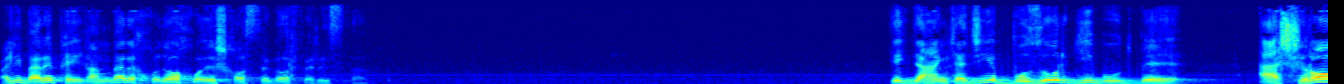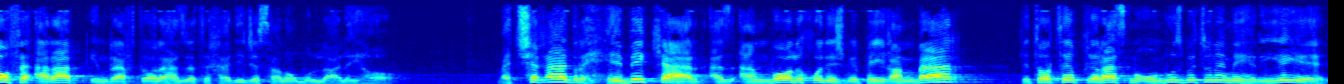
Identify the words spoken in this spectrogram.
ولی برای پیغمبر خدا خودش خواستگار فرستاد. یک دهنکجی بزرگی بود به اشراف عرب این رفتار حضرت خدیجه سلام الله علیها. و چقدر هبه کرد از اموال خودش به پیغمبر که تا طبق رسم اون روز بتونه مهریه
